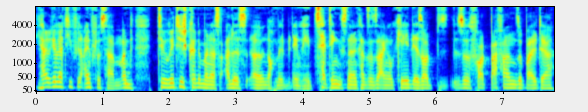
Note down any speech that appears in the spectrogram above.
die halt relativ viel Einfluss haben. Und theoretisch könnte man das alles äh, noch mit, mit irgendwelchen Settings, ne? dann kannst du sagen, okay, der soll sofort buffern, sobald der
